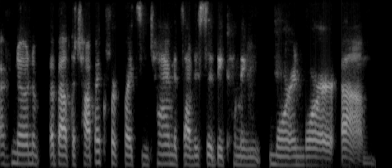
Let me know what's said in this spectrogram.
I've known about the topic for quite some time. It's obviously becoming more and more um,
